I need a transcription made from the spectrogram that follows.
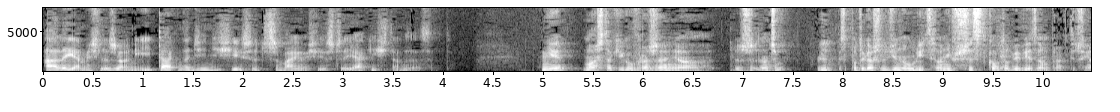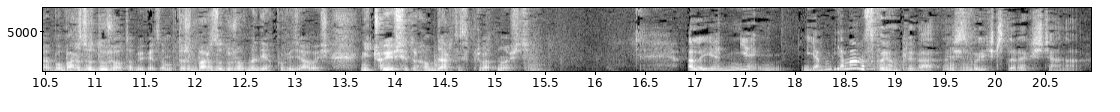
Ale ja myślę, że oni i tak na dzień dzisiejszy trzymają się jeszcze jakichś tam zasad. Nie masz takiego wrażenia, że. Znaczy, spotykasz ludzi na ulicy, oni wszystko o tobie wiedzą praktycznie, albo bardzo dużo o tobie wiedzą, bo też bardzo dużo w mediach powiedziałeś. Nie czujesz się trochę obdarty z prywatności? Ale ja nie. Ja, ja mam swoją prywatność w swoich czterech ścianach.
